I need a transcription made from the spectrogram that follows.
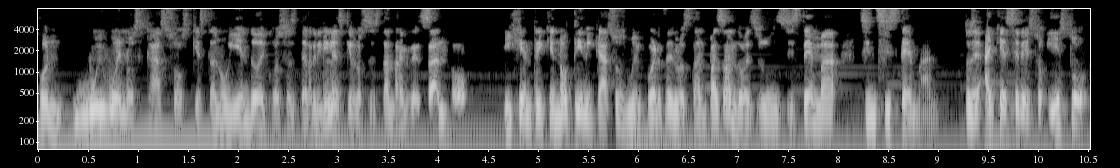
con muy buenos casos que están huyendo de cosas terribles, que los están regresando, y gente que no tiene casos muy fuertes lo están pasando. Es un sistema sin sistema. Entonces hay que hacer eso. Y esto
